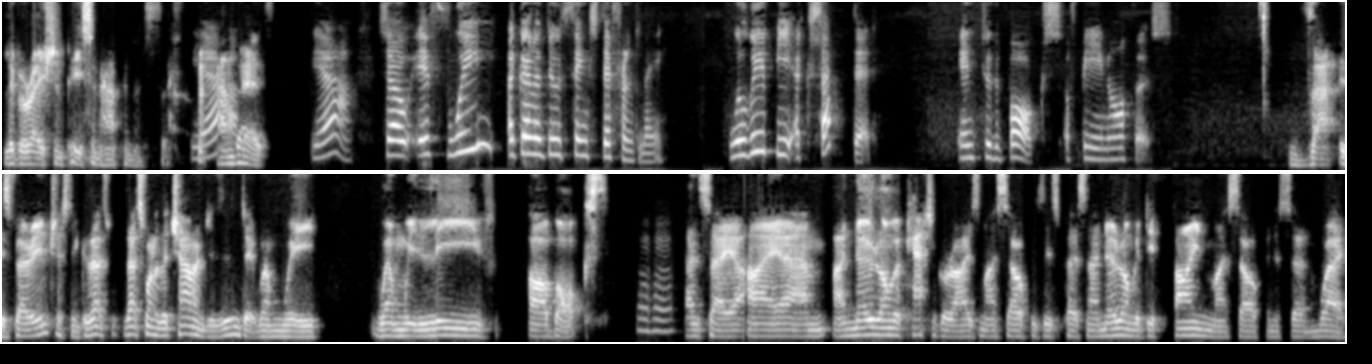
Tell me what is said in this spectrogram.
liberation, peace, and happiness. Yeah. and theirs. Yeah. So if we are going to do things differently, will we be accepted into the box of being authors? That is very interesting because that's that's one of the challenges, isn't it? When we when we leave our box mm-hmm. and say, "I am," I no longer categorize myself as this person. I no longer define myself in a certain way.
